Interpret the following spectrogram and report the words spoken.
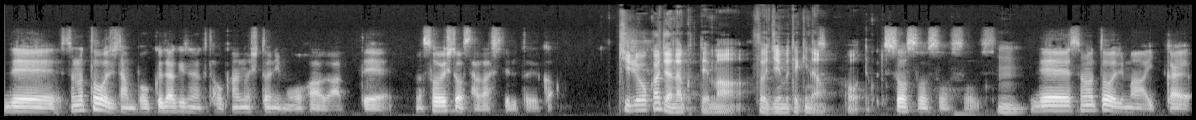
で、その当時多分僕だけじゃなくて他の人にもオファーがあって、まあそういう人を探してるというか。治療家じゃなくて、まあ、そういう事務的な方ってこと？そうそうそうそうです。うん。で、その当時まあ一回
